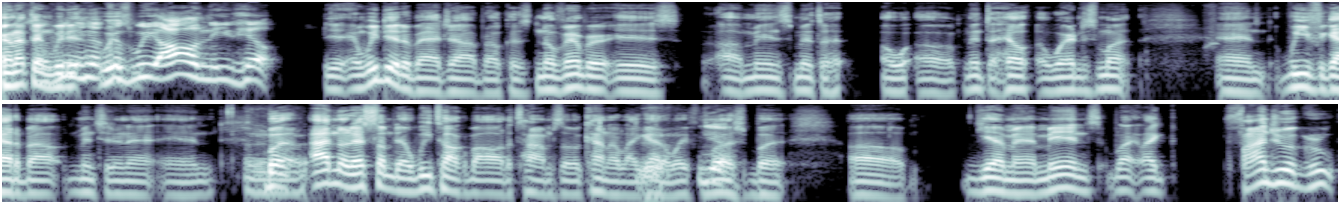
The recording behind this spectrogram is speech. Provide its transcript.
And I think we did we, because we all need help. yeah, and we did a bad job, bro. Because November is uh, Men's Mental uh, uh, Mental Health Awareness Month, and we forgot about mentioning that. And but I know that's something that we talk about all the time, so it kind of like got Yeah. away from Yeah. us. But uh, yeah, man, men's like like find you a group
